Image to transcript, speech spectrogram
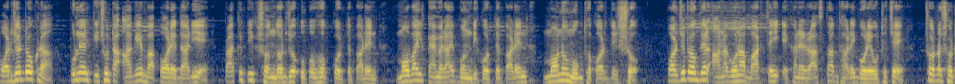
পর্যটকরা পুলের কিছুটা আগে বা পরে দাঁড়িয়ে প্রাকৃতিক সৌন্দর্য উপভোগ করতে পারেন, মোবাইল ক্যামেরায় বন্দি করতে পারেন মনোমুগ্ধকর দৃশ্য। পর্যটকদের আনাগোনা বাড়তেই এখানে রাস্তার ধারে গড়ে উঠেছে ছোট ছোট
